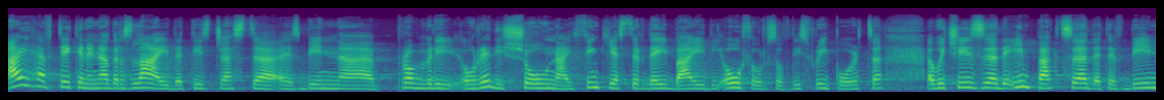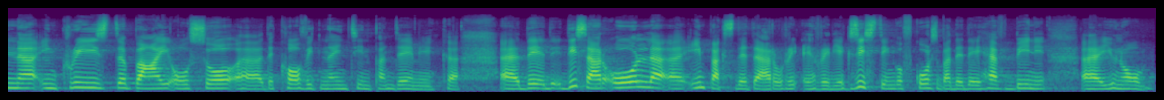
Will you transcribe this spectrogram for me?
I have taken another slide that is just uh, has been uh, probably already shown, I think, yesterday by the authors of this report, uh, which is uh, the impacts uh, that have been uh, increased by also the COVID-19 pandemic. They, they, these are all impacts that are already existing, of course, but they have been, you know,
